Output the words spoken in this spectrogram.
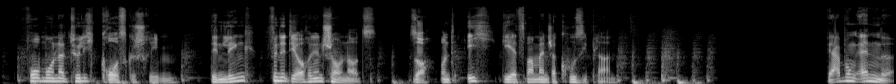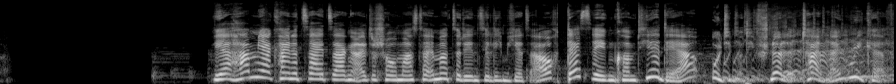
FOMO natürlich groß geschrieben. Den Link findet ihr auch in den Show Notes. So, und ich gehe jetzt mal meinen Jacuzzi planen. Werbung Ende. Wir haben ja keine Zeit, sagen alte Showmaster immer, zu denen zähle ich mich jetzt auch. Deswegen kommt hier der ultimativ schnelle Timeline Recap.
